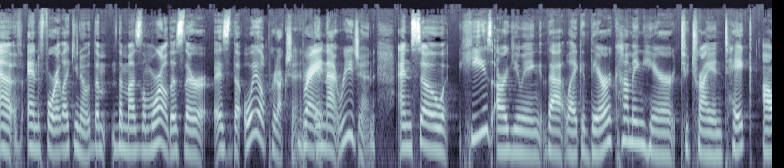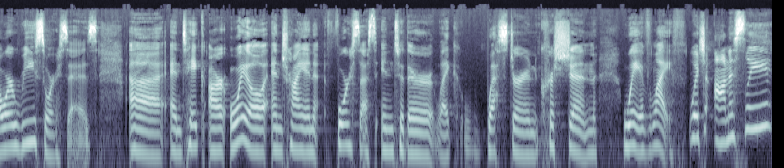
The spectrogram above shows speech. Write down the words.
uh, and for like you know the the Muslim world is their is the oil production Right. in that region. And so he's arguing that like they're coming here to try and take our resources uh, and take our oil and try and force us into their like Western Christian way of life. Which honestly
